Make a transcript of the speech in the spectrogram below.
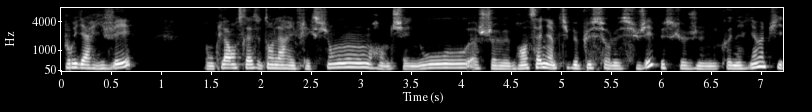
pour y arriver. Donc là, on se laisse le temps de la réflexion, on rentre chez nous, je me renseigne un petit peu plus sur le sujet puisque je ne connais rien. Et puis,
